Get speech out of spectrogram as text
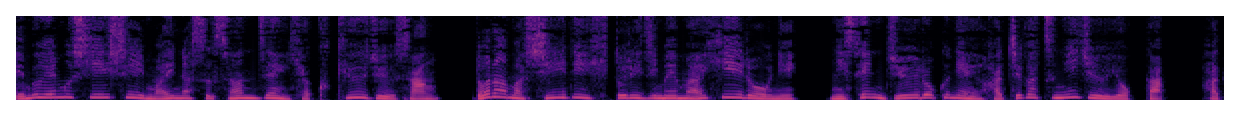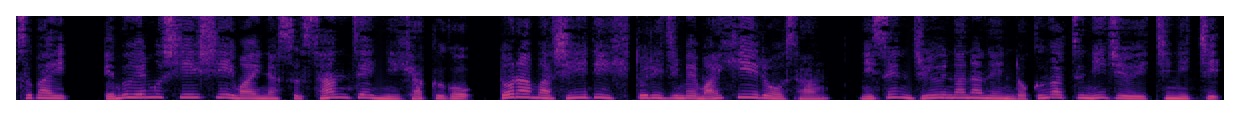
MMCC-3193 ドラマ CD 独り占めマイヒーローに2016年8月24日発売 MMCC-3205 ドラマ CD 独り占めマイヒーローさん2017年6月21日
